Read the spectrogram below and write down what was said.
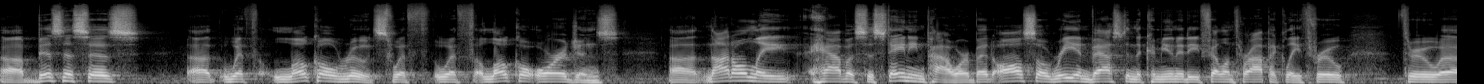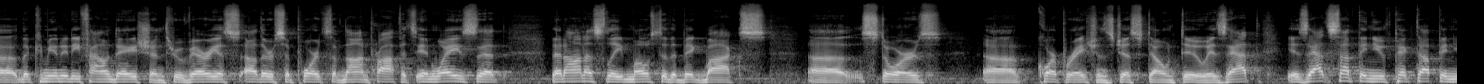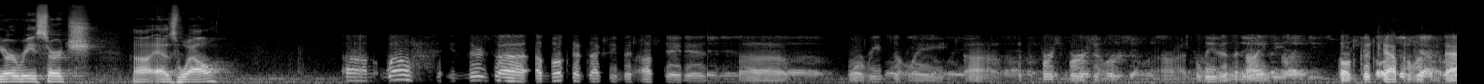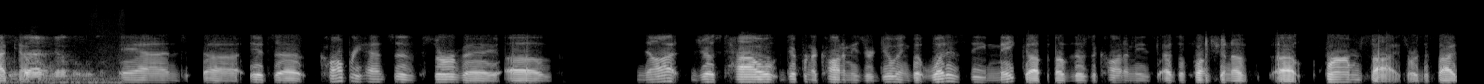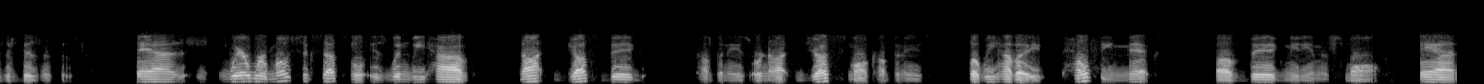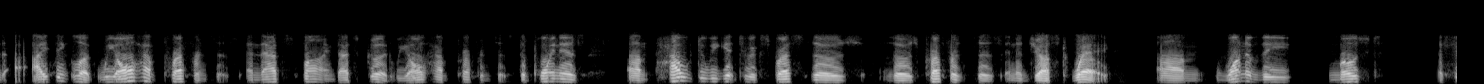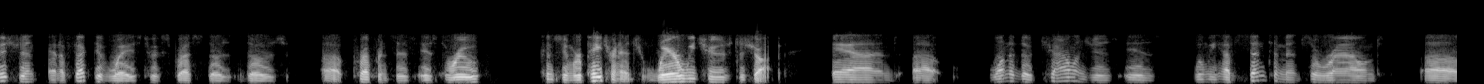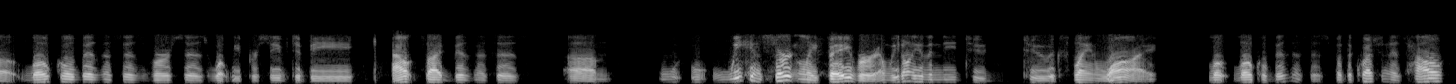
uh, businesses uh, with local roots, with, with local origins, uh, not only have a sustaining power, but also reinvest in the community philanthropically through, through uh, the community foundation, through various other supports of nonprofits in ways that, that honestly most of the big box uh, stores, uh, corporations just don't do. Is that, is that something you've picked up in your research uh, as well? Um, well, there's a, a, book that's actually been updated uh, more recently. Uh, the first version was, I believe, in the 90s, called Good Capitalism, Bad Capitalism. And it's a comprehensive survey of not just how different economies are doing, but what is the makeup of those economies as a function of uh, firm size or the size of businesses. And where we're most successful is when we have not just big companies or not just small companies, but we have a healthy mix of big, medium, and small. And I think, look, we all have preferences, and that's fine. That's good. We all have preferences. The point is, um, how do we get to express those those preferences in a just way? Um, one of the most efficient and effective ways to express those those uh, preferences is through consumer patronage, where we choose to shop. And uh, one of the challenges is when we have sentiments around uh, local businesses versus what we perceive to be outside businesses. Um, we can certainly favor, and we don't even need to to explain why lo- local businesses. But the question is, how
